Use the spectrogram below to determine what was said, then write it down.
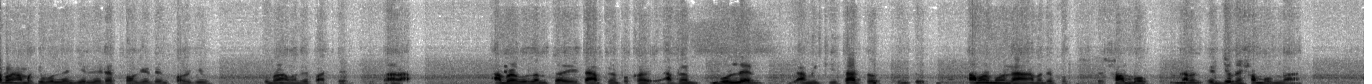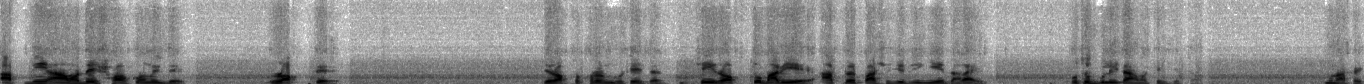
এবং আমাকে বললেন যে লেটার ফরগেট এন্ড ফরগিভ তোমরা আমাদের পাশে তারা আমরা বললাম, স্যার, এটা আপনার পক্ষে আপনার বললেন আমি কি তো কিন্তু আমার মনে হয় আমাদের পক্ষে সম্ভব। কারণ এর জন্য সম্ভব না। আপনি আমাদের সহকর্মীদের রক্তে যে রক্তক্ষরণ ঘটিয়েছেন, সেই রক্ত মারিয়ে আপনার পাশে যদি গিয়ে দাঁড়ায়, প্রথম গুলিটা আমাকে যেতে হবে। মুনাফেক।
